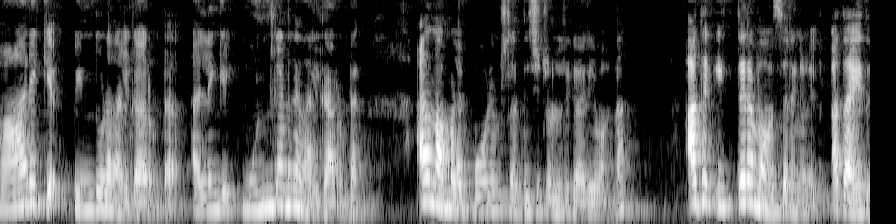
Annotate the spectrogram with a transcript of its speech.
ഭാര്യയ്ക്ക് പിന്തുണ നൽകാറുണ്ട് അല്ലെങ്കിൽ മുൻഗണന നൽകാറുണ്ട്. അത് നമ്മൾ എപ്പോഴും ശ്രദ്ധിച്ചിട്ടുള്ളൊരു കാര്യമാണ്. അത് ഇത്തരം അവസരങ്ങളിൽ അതായത്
